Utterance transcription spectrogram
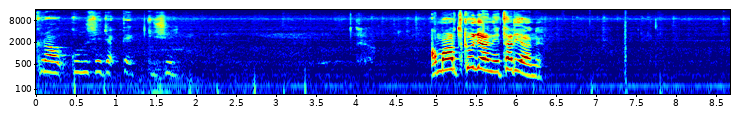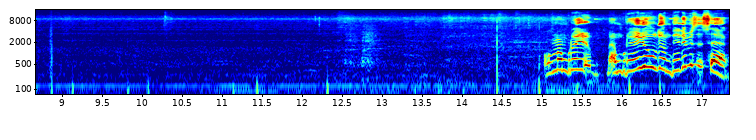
Kral konuşacak tek kişi. Ama artık öyle yani yeter yani. Buraya, ben buraya yolluyorum deli misin sen?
